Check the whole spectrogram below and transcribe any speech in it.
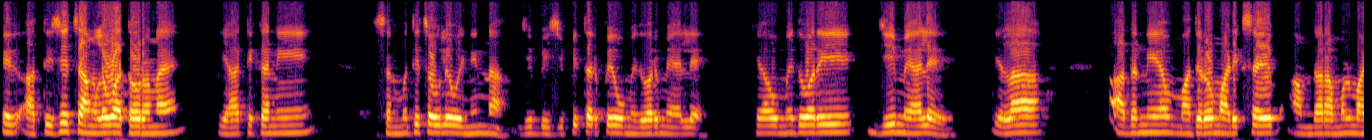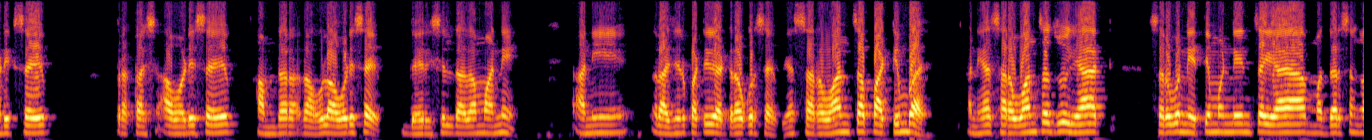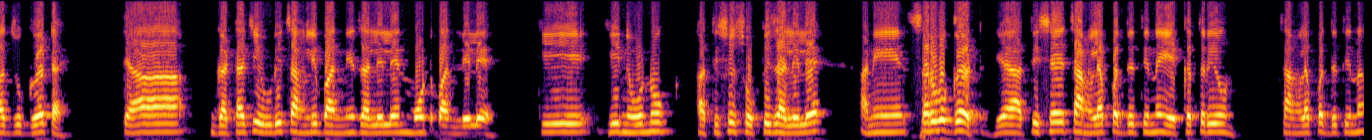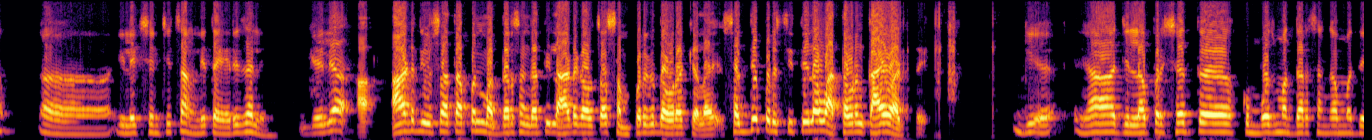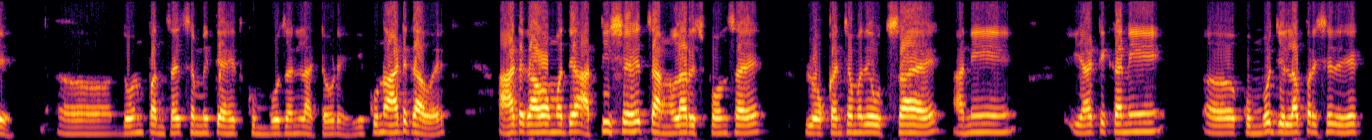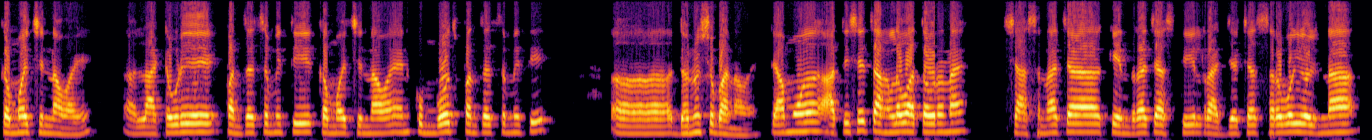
एक अतिशय चांगलं वातावरण आहे. या ठिकाणी सन्मती चौले वहिनींना जी बीजेपी तर्फे उमेदवारी मिळाली या उमेदवारी जी मिळाली याला आदरणीय माधवराव माडिक साहेब आमदार अमोल माडिक साहेब प्रकाश आवाडे साहेब आमदार राहुल आवाडे साहेब धैर्यशील दादा माने आणि राजेंद्र पाटील यड्रावकर साहेब. या सर्वांचा पाठिंबा आहे आणि ह्या सर्वांचा जो ह्या सर्व नेते मंडळींचा या मतदारसंघात जो गट आहे त्या गटाची एवढी चांगली बांधणी झालेली आहे मोठ बांधलेली आहे की ही निवडणूक अतिशय सोपी झालेली आहे आणि सर्व गट हे अतिशय चांगल्या पद्धतीने एकत्र येऊन चांगल्या पद्धतीनं इलेक्शनची चांगली तयारी झाली. गेल्या आठ दिवसात आपण मतदारसंघातील आठ गावचा संपर्क दौरा केलाय. सद्य परिस्थितीला वातावरण काय वाटतंय? ह्या जिल्हा परिषद कुंभोज मतदारसंघामध्ये दोन पंचायत समिती आहेत कुंभोज आणि लाटवडे. एकूण आठ गाव आहेत. आठ गावामध्ये अतिशय चांगला रिस्पॉन्स आहे. लोकांच्या मध्ये उत्साह आहे. आणि या ठिकाणी कुंभोज जिल्हा परिषद हे कमळ नाव आहे. लाटवडे पंचायत समिती कमळचे नाव आहे आणि कुंभोज पंचायत समिती धनुष्यबा नाव आहे. त्यामुळं अतिशय चांगलं वातावरण आहे. शासनाच्या केंद्राच्या असतील राज्याच्या सर्व योजना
